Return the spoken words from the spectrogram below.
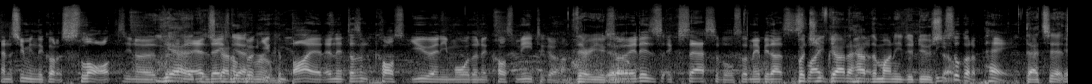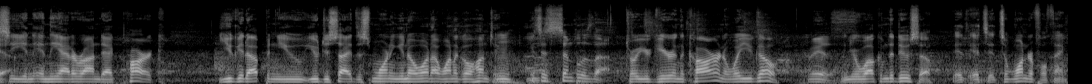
and assuming they've got a slot, you know, the- Yeah, the- it's they got book, you can buy it and it doesn't cost you any more than it costs me to go hunting. There you So go. So it is accessible. So maybe that's the but you've got to have the money to do But so. You still got to pay. That's it. Yeah. See, in, in the Adirondack Park, you get up and you, you decide this morning, you know what, I want to go hunting. Mm. It's as simple as that. Throw your gear in the car and away you go. Really. and you're welcome to do so. It, it's it's a wonderful thing.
